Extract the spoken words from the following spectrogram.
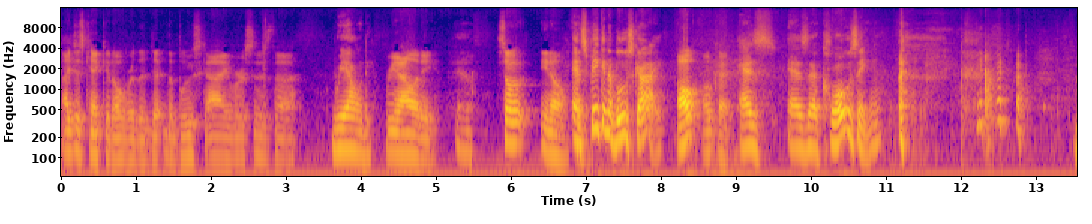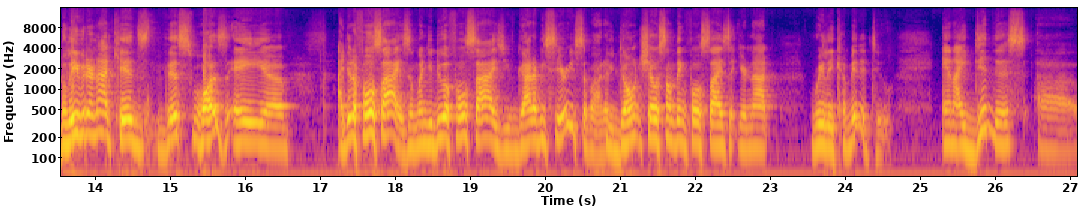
I just can't get over the the blue sky versus the Reality. reality. Yeah. So you know, And speaking of blue sky, oh, okay, as as a closing, believe it or not, kids, this was a. Uh, I did a full size, and when you do a full size, you've got to be serious about it. You don't show something full size that you're not really committed to. And I did this uh,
